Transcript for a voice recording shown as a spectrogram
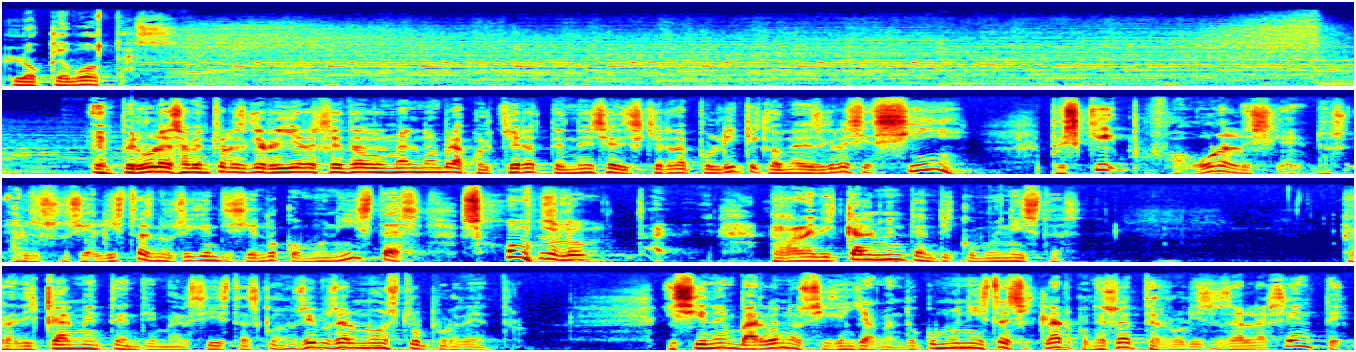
lo que votas. En Perú las aventuras guerrilleras han dado un mal nombre a cualquier tendencia de izquierda política, una desgracia. Sí, pues es que, por favor, a los, socialistas nos siguen diciendo comunistas. Somos radicalmente anticomunistas, radicalmente antimarxistas. Conocimos al monstruo por dentro. Y sin embargo nos siguen llamando comunistas y claro, con eso aterrorizas a la gente.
